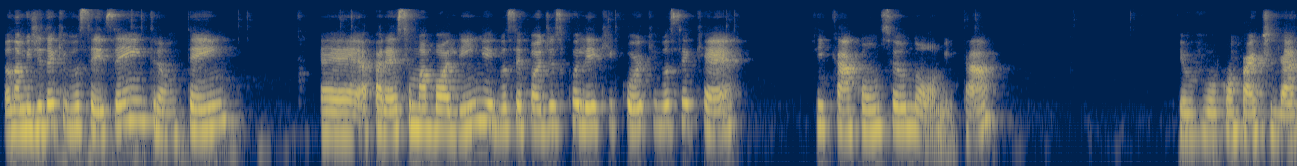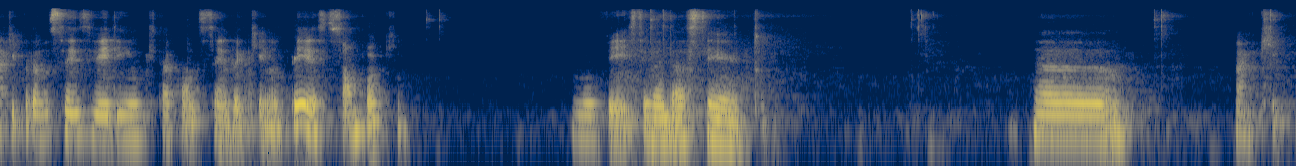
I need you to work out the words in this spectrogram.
Então, na medida que vocês entram, tem é, aparece uma bolinha e você pode escolher que cor que você quer ficar com o seu nome, tá? Eu vou compartilhar aqui para vocês verem o que está acontecendo aqui no texto, só um pouquinho. Vamos ver se vai dar certo. Aqui.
